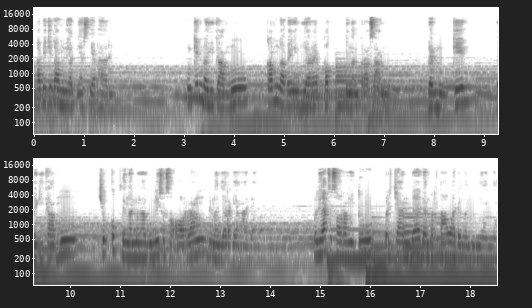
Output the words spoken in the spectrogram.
tapi kita melihatnya setiap hari. Mungkin bagi kamu, kamu gak pengen dia repot dengan perasaanmu. Dan mungkin bagi kamu cukup dengan mengagumi seseorang dengan jarak yang ada. Melihat seseorang itu bercanda dan tertawa dengan dunianya.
